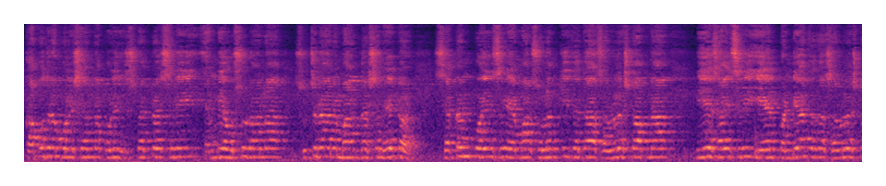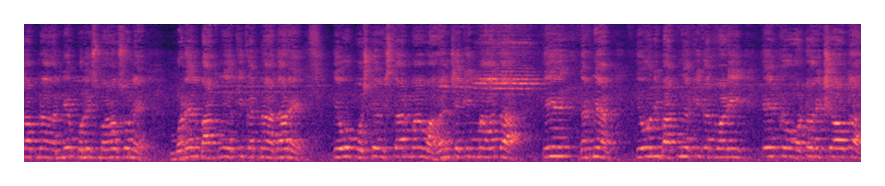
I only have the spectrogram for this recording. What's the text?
કાપોદ્રા પોલીસ સ્ટેશનના police inspector Shri M B અવસુરાના સૂચના અને માર્ગદર્શન હેઠળ સેકન્ડ કોઈન શ્રી એમ આર સોલંકી તથા સર્વેલન્સ સ્ટાફના PSI Shri A L Pandya તથા સર્વેલન્સ સ્ટાફના અન્ય પોલીસ માણસોને મળેલ બાતમી હકીકતના આધારે તેઓ પોસ્ટે વિસ્તારમાં વાહન ચેકિંગમાં હતા. તે દરમિયાન તેઓની બાતમી હકીકતવાળી એક ઓટો રિક્ષા આવતા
